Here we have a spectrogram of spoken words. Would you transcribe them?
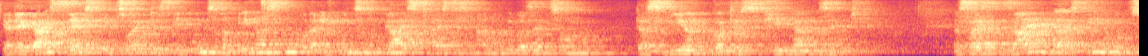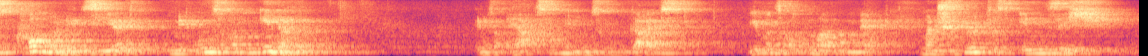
wir. Ja, der Geist selbst bezeugt es in unserem Innersten oder in unserem Geist, heißt es in anderen Übersetzungen, dass wir Gottes Kinder sind. Das heißt, sein Geist in uns kommuniziert mit unserem Inneren, in unserem Herzen, in unserem Geist, wie man es auch immer merkt. Man spürt es in sich.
